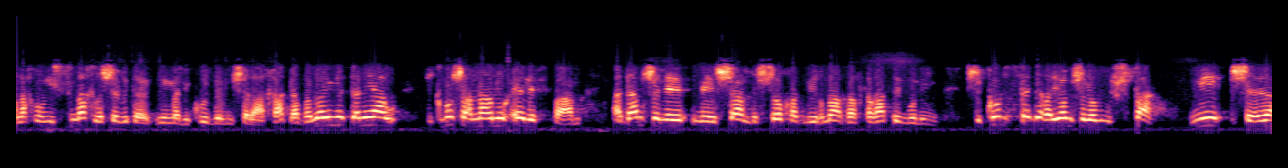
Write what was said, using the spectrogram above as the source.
אנחנו נשמח לשבת עם הליכוד בממשלה אחת, אבל לא עם נתניהו, כי כמו שאמרנו אלף פעם, אדם שנאשם בשוחד, מרמה והפרת אמונים, שכל סדר היום שלו מושפע משאלה,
